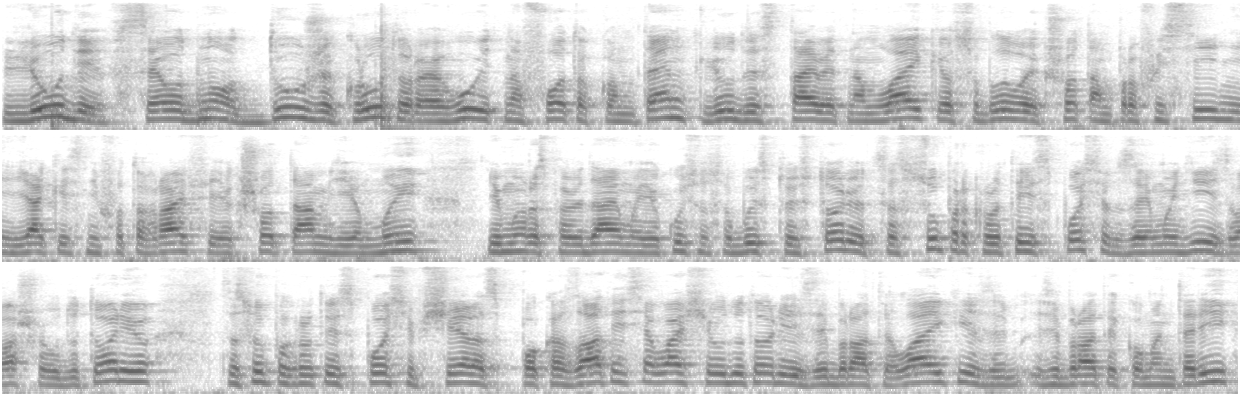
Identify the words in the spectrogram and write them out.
люди все одно дуже круто реагують на фотоконтент. Люди ставлять нам лайки, особливо якщо там професійні, якісні фотографії, якщо там є ми, і ми розповідаємо якусь особисту історію. Це супер крутий спосіб взаємодії з вашою аудиторією. Це супер крутий спосіб ще раз показатися вашій аудиторії, зібрати лайки, зібрати коментарі,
